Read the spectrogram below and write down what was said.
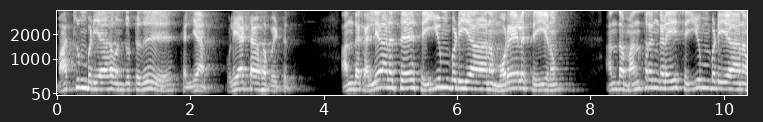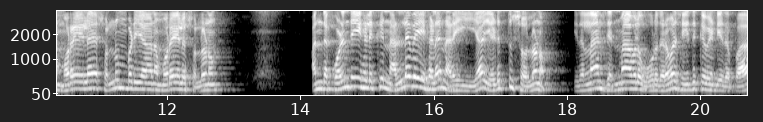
மாற்றும்படியாக வந்துட்டது கல்யாணம். விளையாட்டாக போயிட்டது. அந்த கல்யாணத்தை செய்யும்படியான முறையில் செய்யணும். அந்த மந்திரங்களை செய்யும்படியான முறையில் சொல்லும்படியான முறையில் சொல்லணும். அந்த குழந்தைகளுக்கு நல்லவைகளை நிறையா எடுத்து சொல்லணும். இதெல்லாம் ஜென்மாவில் ஒரு தடவை செய்துக்க வேண்டியதப்பா?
